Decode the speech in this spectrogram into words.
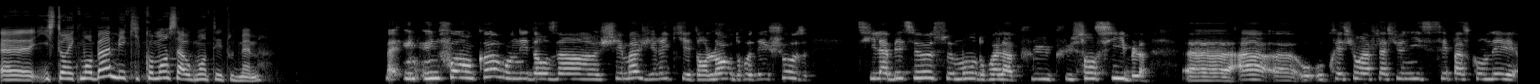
historiquement bas, mais qui commencent à augmenter tout de même? Bah, une, une, fois encore, on est dans un schéma, je dirais, qui est dans l'ordre des choses. Si la BCE se montre voilà, plus, plus sensible à, aux, pressions inflationnistes, c'est parce qu'on est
